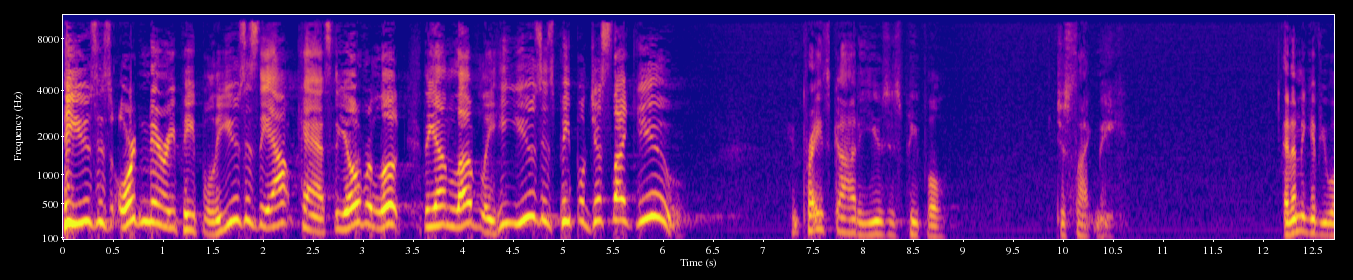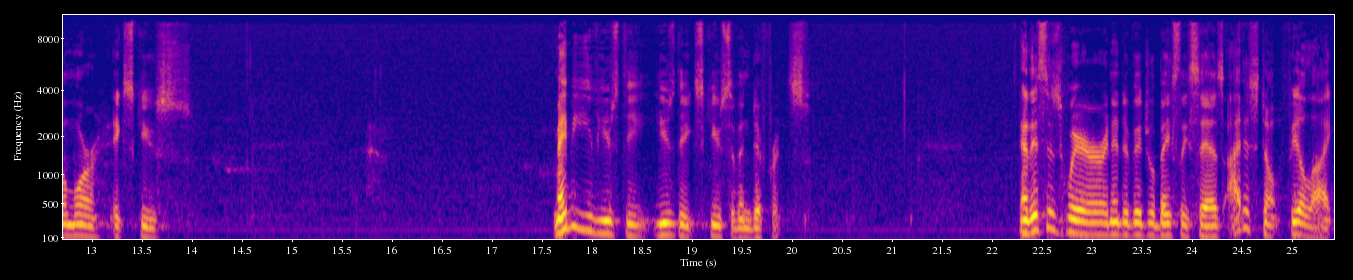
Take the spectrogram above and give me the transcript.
He uses ordinary people. He uses the outcast, the overlooked, the unlovely. He uses people just like you. And praise God, He uses people just like me. And let me give you one more excuse. Maybe you've used the, used the excuse of indifference. And this is where an individual basically says, I just don't feel like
